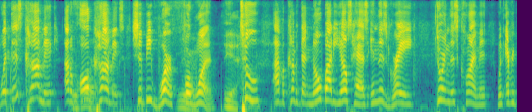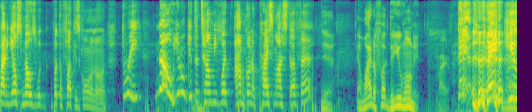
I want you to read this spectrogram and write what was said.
what this comic, out of all comics, should be worth for one? Yeah. Two, I have a comic that nobody else has in this grade during this climate when everybody else knows what, what the fuck is going on. Three, no, you don't get to tell me what I'm gonna price my stuff at. Yeah. And why the fuck do you want it? Damn, thank you.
